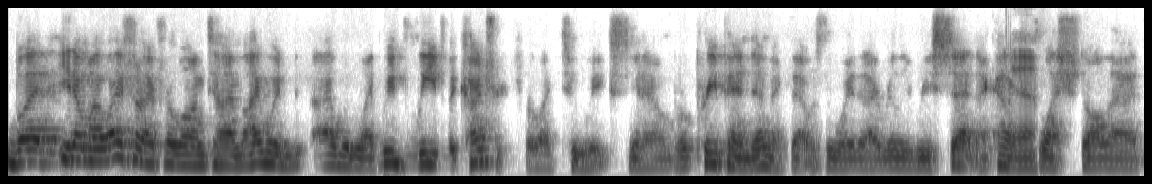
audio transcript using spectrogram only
but you know my wife and i for a long time i would i would like we'd leave the country for like two weeks you know we're pre-pandemic that was the way that i really reset and i kind of yeah. flushed all that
